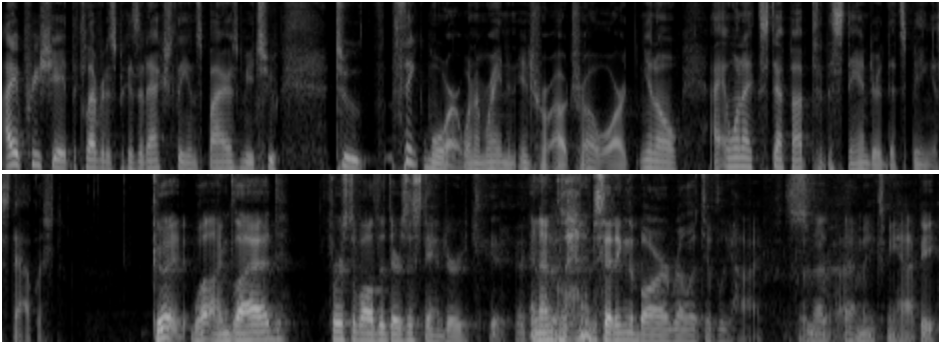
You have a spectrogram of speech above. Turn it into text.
I appreciate the cleverness because it actually inspires me to to think more when I'm writing an intro outro or you know I want to step up to the standard that's being established. Good. Well, I'm glad. First of all, that there's a standard, and I'm glad I'm setting the bar relatively high. So that, that makes me happy.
